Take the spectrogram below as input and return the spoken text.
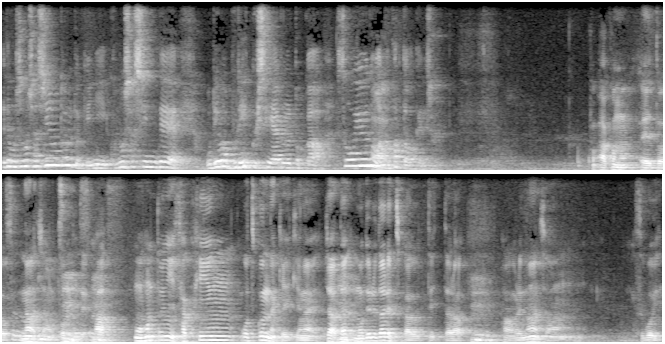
えでもその写真を撮るときにこの写真で俺はブレイクしてやるとかそういうのはなかったわけでしょ？こあこの、えー、となあちゃんを撮って、うん。あもう本当に作品を作んなきゃいけない。じゃあ、だうん。モデル誰使うって言ったら、うん。あ俺なあちゃんすごい好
